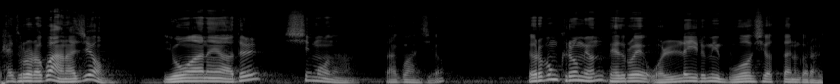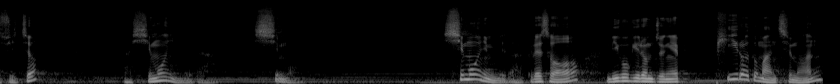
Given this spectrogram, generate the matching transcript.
베드로라고 안 하죠. 요한의 아들 시모나라고 하지요. 여러분 그러면 베드로의 원래 이름이 무엇이었다는 걸 알 수 있죠? 아, 시몬입니다. 시몬. 시몬입니다. 그래서 미국 이름 중에 피러도 많지만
